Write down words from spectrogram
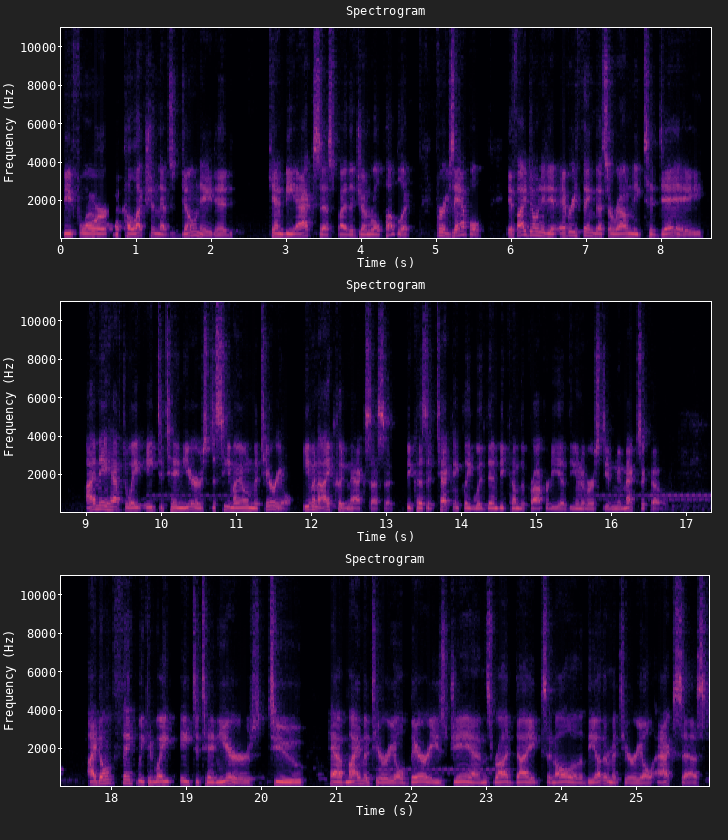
before a collection that's donated can be accessed by the general public. For example, if I donated everything that's around me today, I may have to wait eight to 10 years to see my own material. Even I couldn't access it because it technically would then become the property of the University of New Mexico. I don't think we could wait eight to 10 years to have my material, Barry's, Jan's, Rod Dykes, and all of the other material accessed,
